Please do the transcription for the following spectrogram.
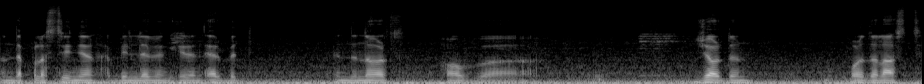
and the Palestinians have been living here in Irbid in the north of uh, Jordan for the last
